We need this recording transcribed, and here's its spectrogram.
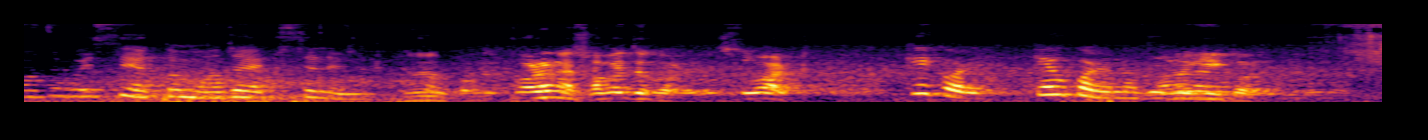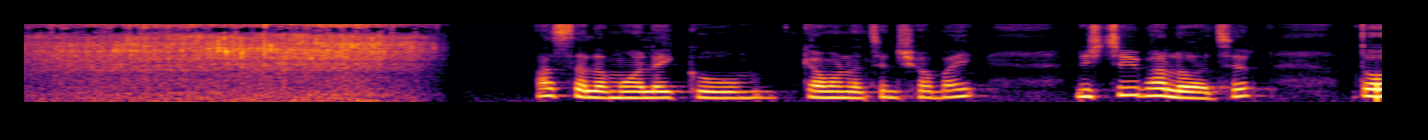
মজা হয়েছে এত মজা এক্সেলেন্ট করে না সবাই তো করে সোয়াট কে করে? কেউ করে না অনেকেই করে? আসসালামু আলাইকুম কেমন আছেন সবাই? নিশ্চয়ই ভালো আছেন। তো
